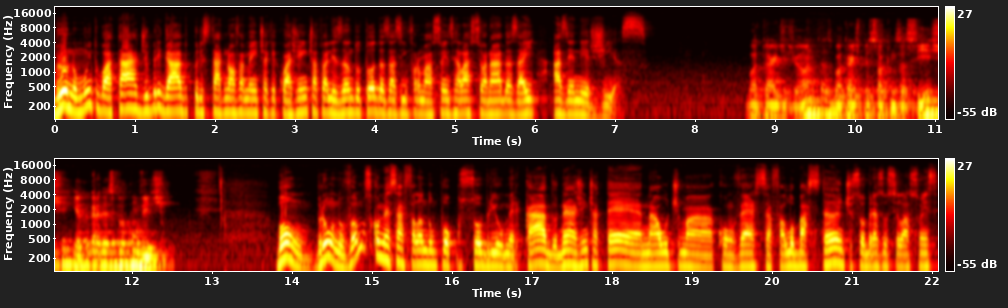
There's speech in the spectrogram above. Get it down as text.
Bruno, muito boa tarde, obrigado por estar novamente aqui com a gente, atualizando todas as informações relacionadas aí às energias. Boa tarde, Jonatas, boa tarde pessoal que nos assiste, e eu que agradeço pelo convite. Bom, Bruno, vamos começar falando um pouco sobre o mercado, né? A gente até na última conversa falou bastante sobre as oscilações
